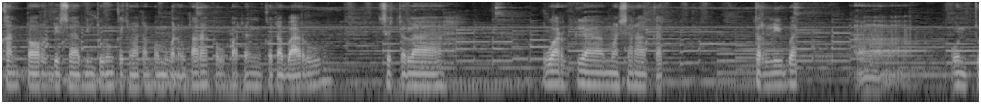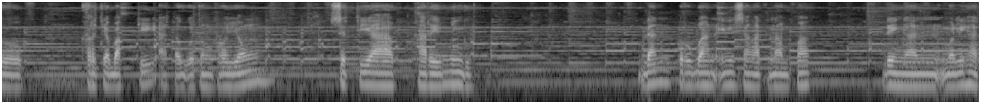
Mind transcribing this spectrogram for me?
kantor desa Binturung Kecamatan Pambukan Utara Kabupaten Kota Baru setelah warga masyarakat terlibat uh, untuk kerja bakti atau gotong royong setiap hari Minggu dan perubahan ini sangat nampak dengan melihat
